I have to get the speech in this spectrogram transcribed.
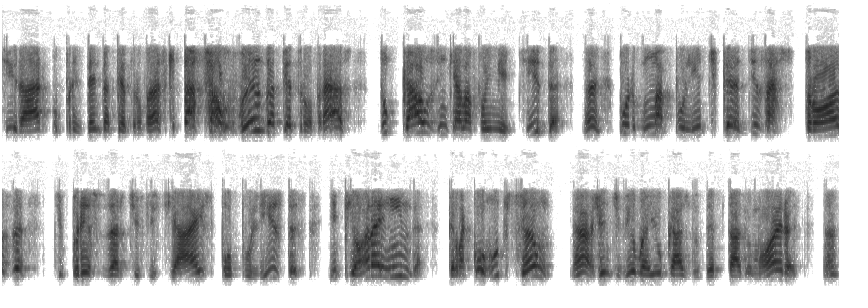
tirar o presidente da Petrobras, que está salvando a Petrobras do caos em que ela foi metida né, por uma política desastrosa de preços artificiais, populistas e, pior ainda, pela corrupção. Né? A gente viu aí o caso do deputado Moira, né?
